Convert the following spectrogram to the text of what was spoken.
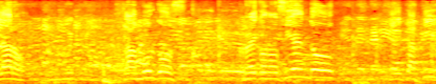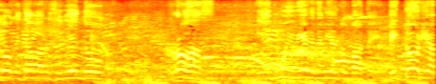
Claro. San Burgos reconociendo el castigo que estaba recibiendo Rojas y muy bien detenía el combate. Victoria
